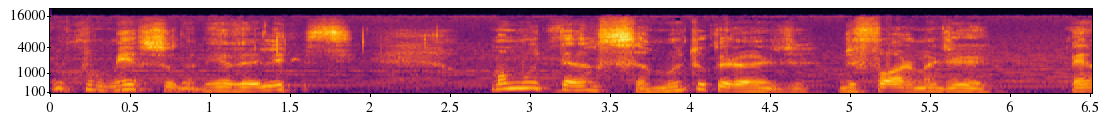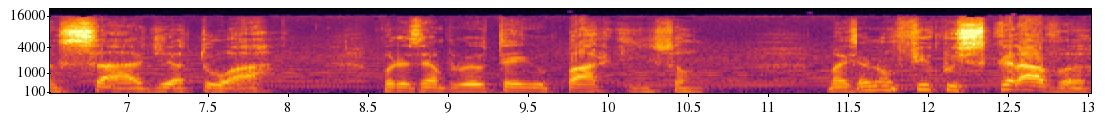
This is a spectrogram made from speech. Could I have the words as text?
no começo da minha velhice, uma mudança muito grande de forma de pensar, de atuar. Por exemplo, eu tenho Parkinson, mas eu não fico escrava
